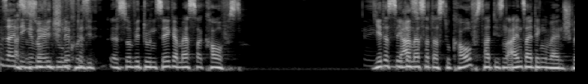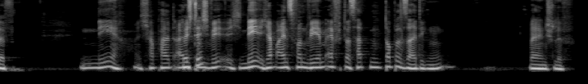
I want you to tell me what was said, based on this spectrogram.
einseitige so wie, du ein Wellenschliff, das, Kondi- äh, so wie du ein Sägemesser kaufst. Jedes Ja, Sägemesser, das du kaufst, hat diesen einseitigen Wellenschliff. Nee, ich habe halt eins Richtig? von w, ich, nee, ich habe eins von WMF, das hat einen doppelseitigen Wellenschliff.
